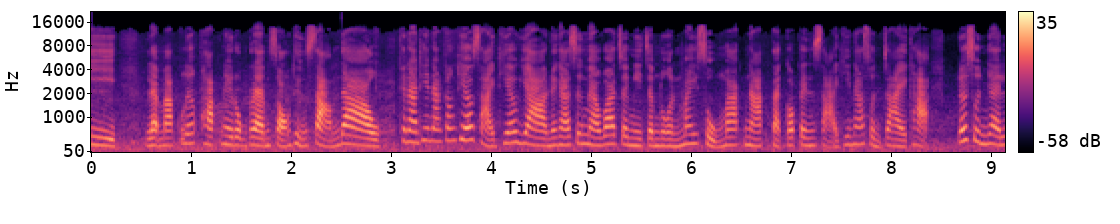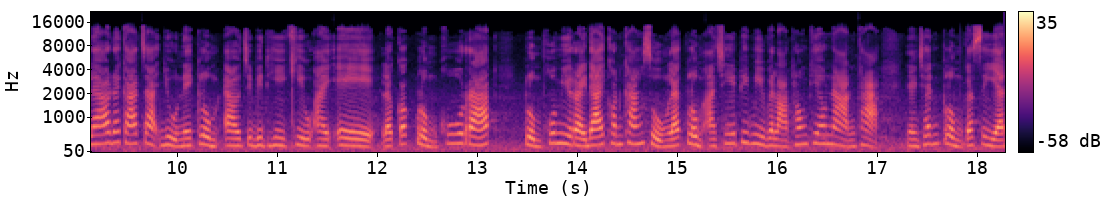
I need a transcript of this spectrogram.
ดี และมักเลือกพักในโรงแรม 2-3 ดาว ขณะที่นักท่องเที่ยวสายเที่ยวยาวนะคะ ซึ่งแม้ว่าจะมีจำนวนไม่สูงมากนัก แต่ก็เป็นสายที่น่าสนใจค่ะ โดยส่วนใหญ่แล้วนะคะจะอยู่ในกลุ่ม LGBTQIA แล้วก็กลุ่มคู่รักกลุ่มผู้มีรายได้ค่อนข้างสูง และกลุ่มอาชีพที่มีเวลาท่องเที่ยวนานค่ะ อย่างเช่น กลุ่มเกษียณ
